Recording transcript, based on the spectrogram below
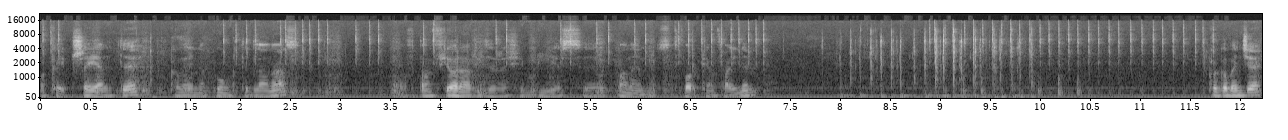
Ok, przejęty. Kolejne punkty dla nas. O, w Pamfiora widzę, że się bije z y, panem stworkiem fajnym. Kogo będzie?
